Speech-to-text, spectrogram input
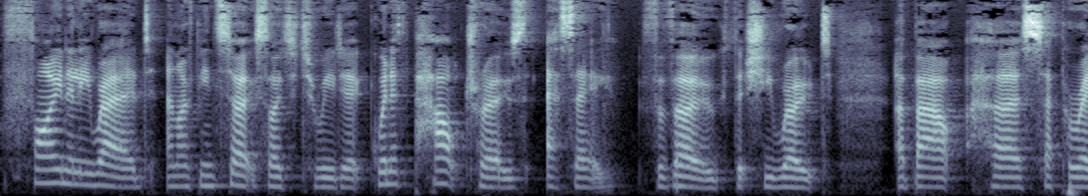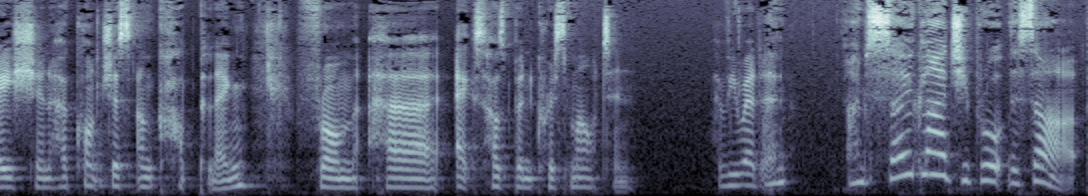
finally read, and I've been so excited to read it, Gwyneth Paltrow's essay for Vogue that she wrote about her separation, her conscious uncoupling from her ex husband, Chris Martin. Have you read it? I'm so glad you brought this up.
